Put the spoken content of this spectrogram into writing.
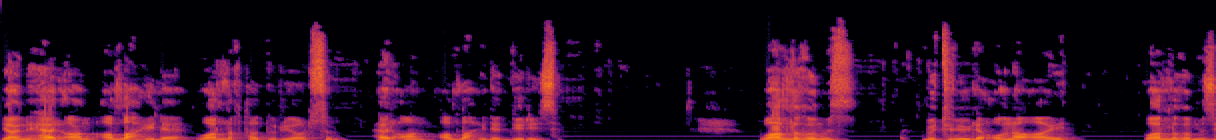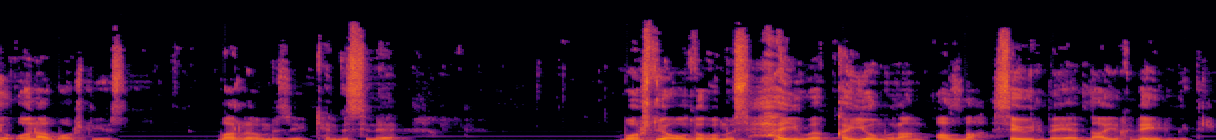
Yani her an Allah ile varlıkta duruyorsun. Her an Allah ile dirisin. Varlığımız bütünüyle ona ait. Varlığımızı ona borçluyuz. Varlığımızı kendisine borçlu olduğumuz hay ve kayyum olan Allah sevilmeye layık değil midir?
